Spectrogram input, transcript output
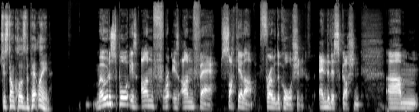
just don't close the pit lane. Motorsport is unf- is unfair. Suck it up. Throw the caution. End of discussion. Um,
